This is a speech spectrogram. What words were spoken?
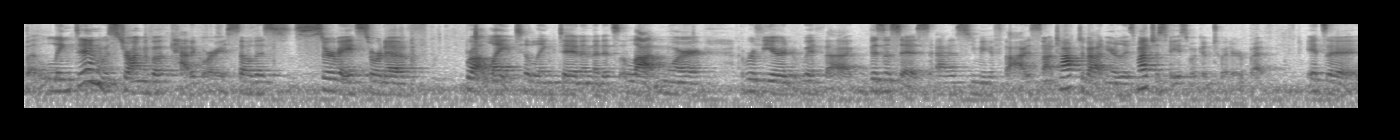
But LinkedIn was strong in both categories. So this survey sort of brought light to LinkedIn and that it's a lot more revered with uh, businesses as you may have thought. It's not talked about nearly as much as Facebook and Twitter, but it's a,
